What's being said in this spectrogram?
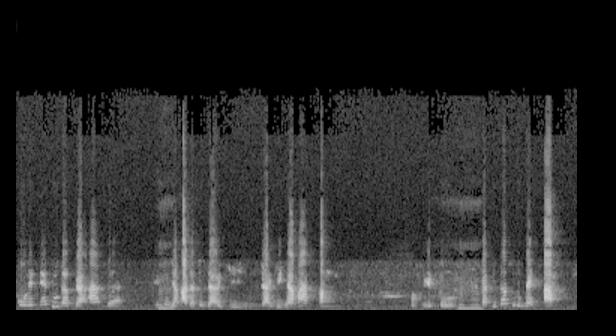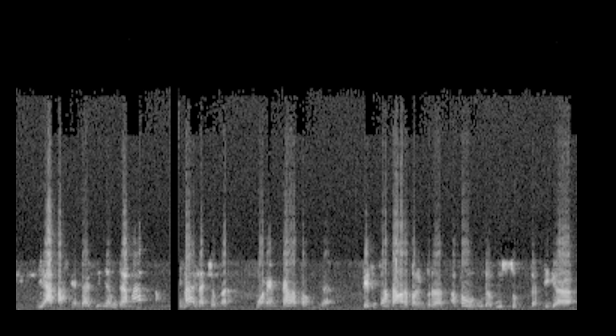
kulitnya itu udah nggak ada itu Hmm. yang ada tuh daging. Dagingnya matang seperti itu. Mhm. nah kita suruh make up. Di atasnya dagingnya udah matang gimana coba? Mau nempel atau enggak? Itu tantangan paling berat. Atau udah busuk. Udah tiga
